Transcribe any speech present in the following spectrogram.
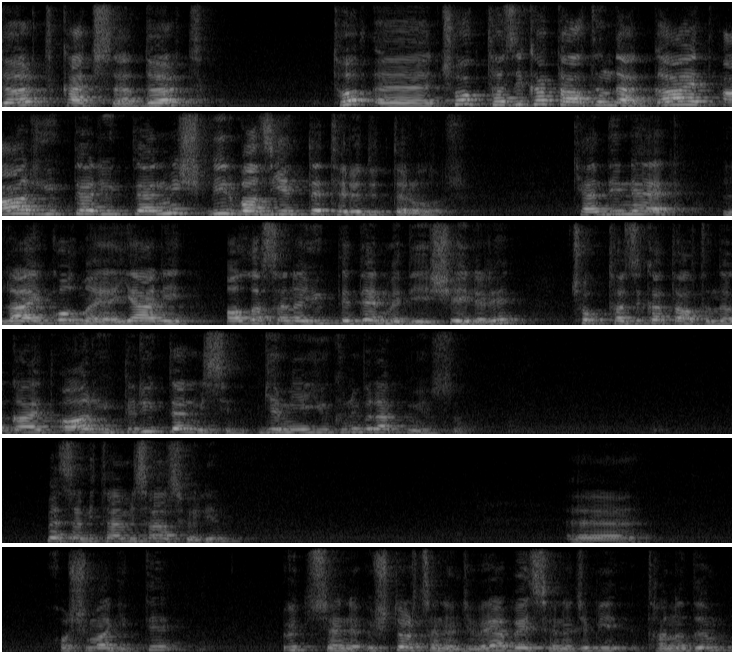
Dört kaçsa? Dört. To, e, çok tazikat altında gayet ağır yükler yüklenmiş bir vaziyette tereddütler olur. Kendine layık olmayan yani Allah sana yükle denmediği şeyleri çok tazikat altında gayet ağır yükleri yüklenmişsin. Gemiye yükünü bırakmıyorsun. Mesela bir tane misal söyleyeyim. Ee, hoşuma gitti. 3 sene, 3-4 sene önce veya 5 sene önce bir tanıdığım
